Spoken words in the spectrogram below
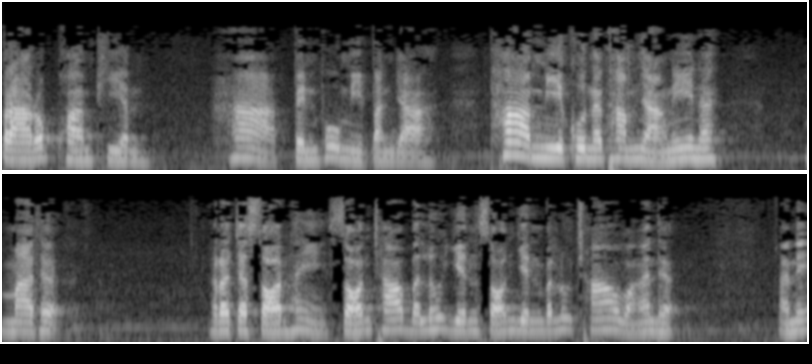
ปรารบความเพียรห้าเป็นผู้มีปัญญา ถ้ามีคุณธรรมอย่างนี้นะมาเถอะเราจะสอนให้สอนเช้าบรรลุเย็นสอนเย็นบรรลุเช้าว่างั้นเถอะอันนี้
